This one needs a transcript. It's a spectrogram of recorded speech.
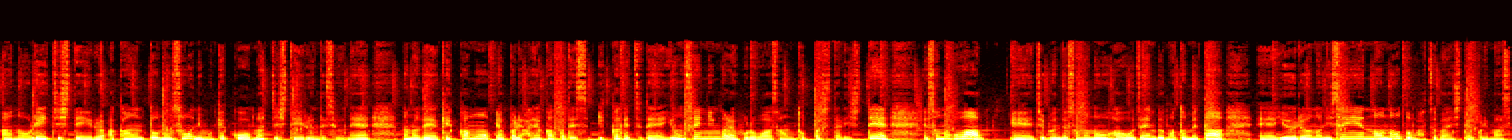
あのリーチしているアカウントの層にも結構マッチしているんですよね。なので結果もやっぱり早かったです。1ヶ月で4000人ぐらいフォロワーさんを突破したりして、その後はえー、自分でそのノウハウを全部まとめた、えー、有料の2000円のノートを発売しております。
